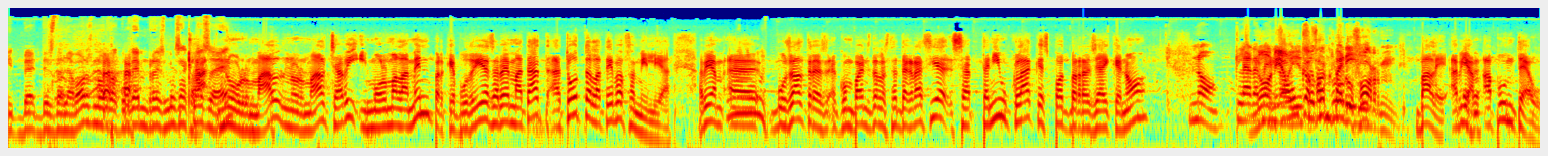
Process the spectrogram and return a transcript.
i bé, des de llavors no recordem res més a Clar, casa, eh? normal, normal, Xavi, i molt malament, perquè podries haver matat a tota la teva família. Aviam, eh, Mm. vosaltres, eh, companys de l'Estat de Gràcia, sap, teniu clar què es pot barrejar i què no? No, clarament No, n'hi ha no. un que fa cloroform. Vale, aviam, apunteu.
